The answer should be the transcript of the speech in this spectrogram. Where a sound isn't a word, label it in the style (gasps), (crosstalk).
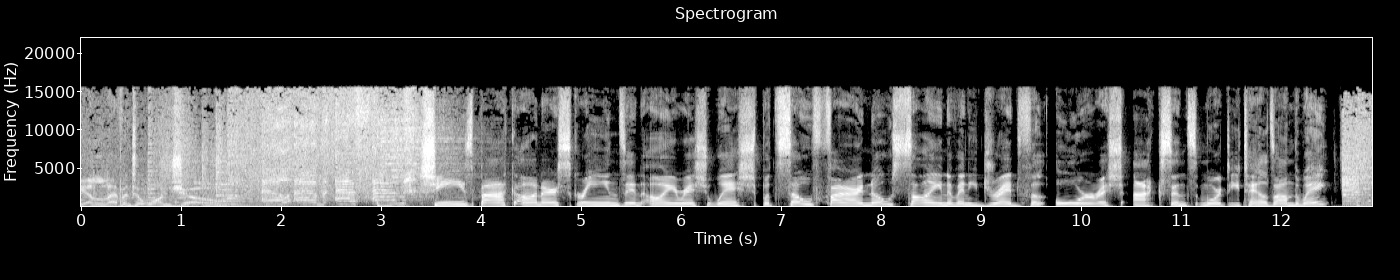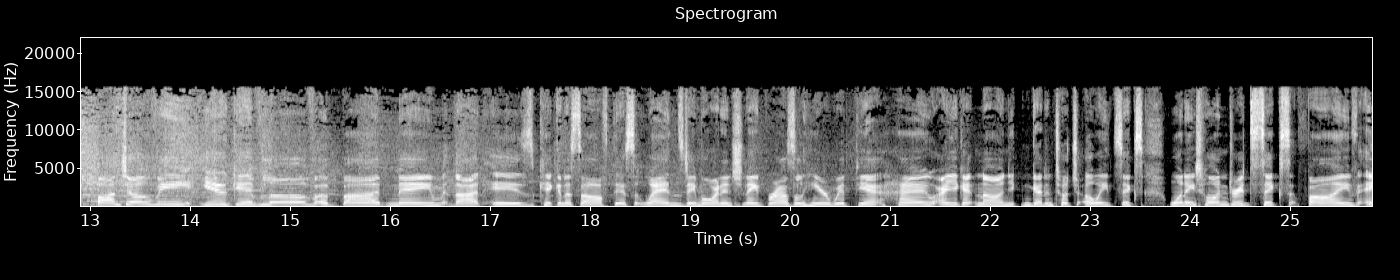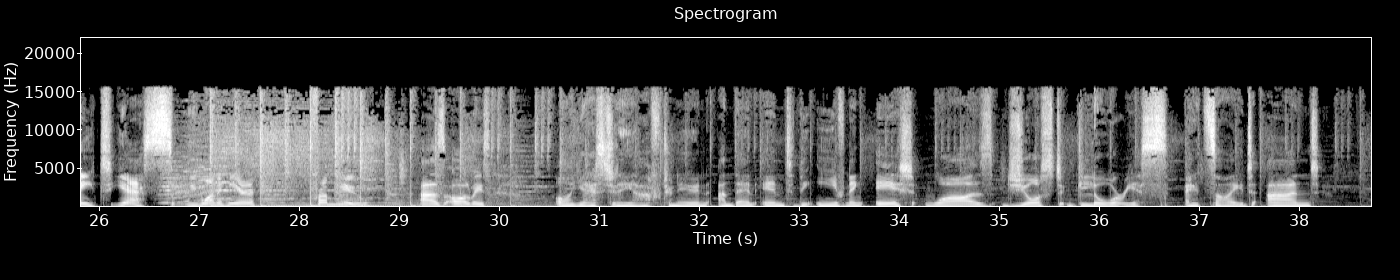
The 11 to 1 show. She's back on our screens in Irish Wish, but so far, no sign of any dreadful Irish accents. More details on the way. Bon Jovi, you give love a bad name. That is kicking us off this Wednesday morning. Sinead Brazel here with you. How are you getting on? You can get in touch 086 1800 658. Yes, we want to hear from you, as always. Oh, yesterday afternoon and then into the evening, it was just glorious outside, and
